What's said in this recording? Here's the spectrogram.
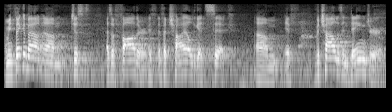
I mean, think about um, just as a father, if, if a child gets sick, um, if, if a child is in danger,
